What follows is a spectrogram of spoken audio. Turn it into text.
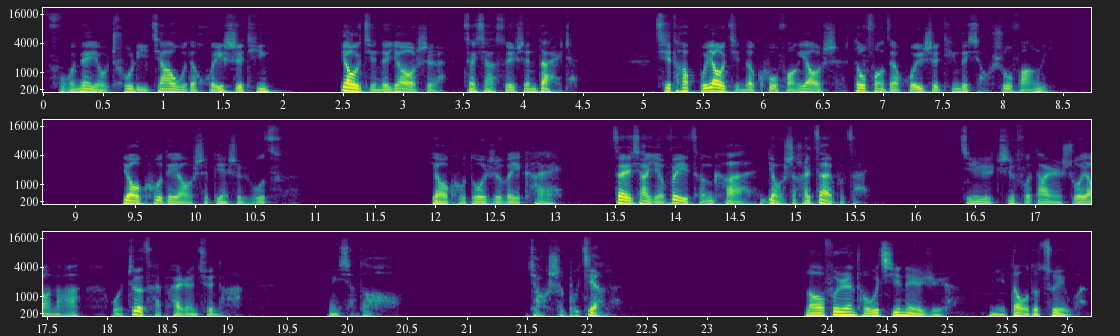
府内有处理家务的回事厅。”要紧的钥匙在下随身带着，其他不要紧的库房钥匙都放在回事厅的小书房里。药库的钥匙便是如此。药库多日未开，在下也未曾看钥匙还在不在。今日知府大人说要拿，我这才派人去拿，没想到钥匙不见了。老夫人头七那日，你到的最晚，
